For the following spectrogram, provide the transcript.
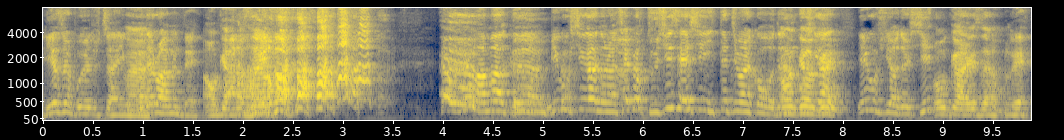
리허설 보여줬잖아. 이거 네. 그대로 하면 돼. 아, 오케이 알았어요. 형 아마 그 미국 시간으로 한 새벽 2시, 3시 이때쯤 할 거거든. 오케이, 한국 시간 7시, 8시. 오케이 알겠어요. 그래.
